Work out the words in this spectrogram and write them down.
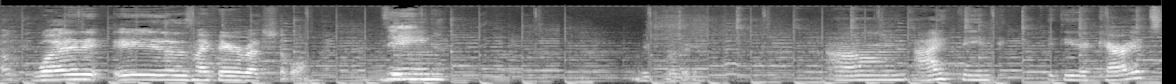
Okay. What is my favorite vegetable? Ding. Um I think it's either carrots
